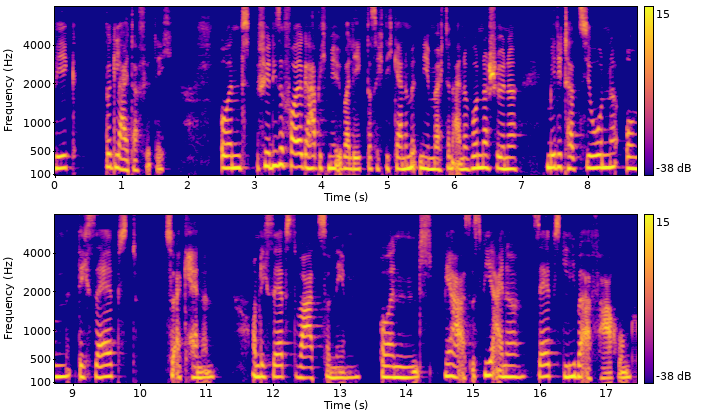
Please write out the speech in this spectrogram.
Wegbegleiter für dich. Und für diese Folge habe ich mir überlegt, dass ich dich gerne mitnehmen möchte in eine wunderschöne Meditation, um dich selbst zu erkennen, um dich selbst wahrzunehmen. Und ja, es ist wie eine Selbstliebeerfahrung.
